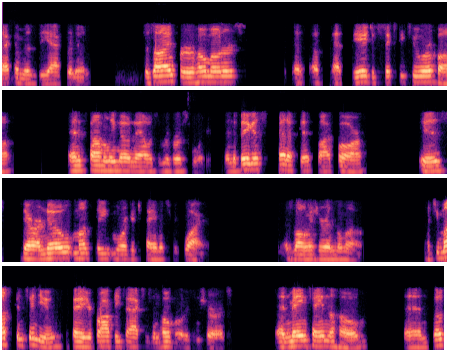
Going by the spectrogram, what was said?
HECM is the acronym. Designed for homeowners at, at the age of 62 or above, and it's commonly known now as a reverse mortgage. And the biggest benefit by far is there are no monthly mortgage payments required as long as you're in the loan. But you must continue to pay your property taxes and homeowners insurance and maintain the home and those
